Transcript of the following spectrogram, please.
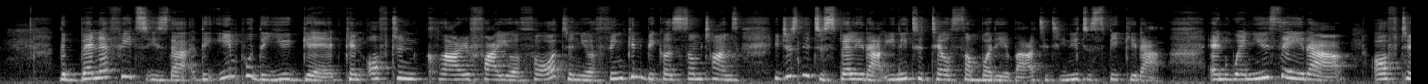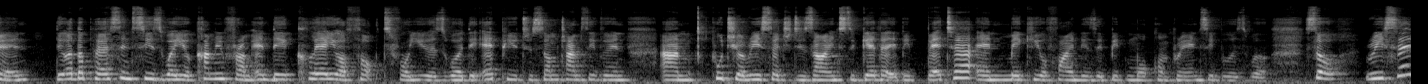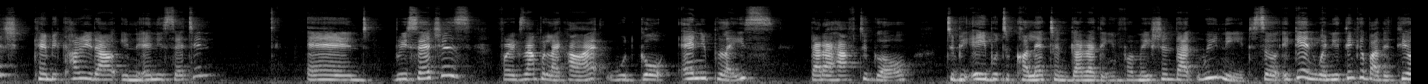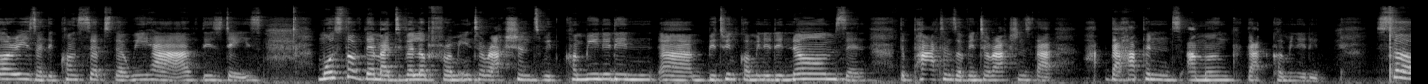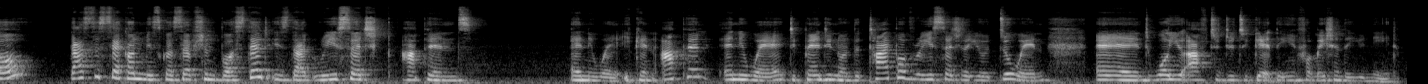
the benefits is that the input that you get can often clarify your thought and your thinking because sometimes you just need to spell it out. You need to tell somebody about it. You need to speak it out. And when you say it out, often the other person sees where you're coming from and they clear your thoughts for you as well they help you to sometimes even um, put your research designs together a bit better and make your findings a bit more comprehensible as well so research can be carried out in any setting and researchers for example like i would go any place that i have to go to be able to collect and gather the information that we need. So again, when you think about the theories and the concepts that we have these days, most of them are developed from interactions with community um, between community norms and the patterns of interactions that that happens among that community. So that's the second misconception busted is that research happens anywhere. It can happen anywhere depending on the type of research that you're doing and what you have to do to get the information that you need.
